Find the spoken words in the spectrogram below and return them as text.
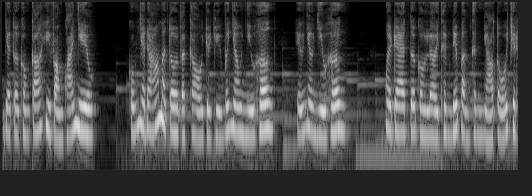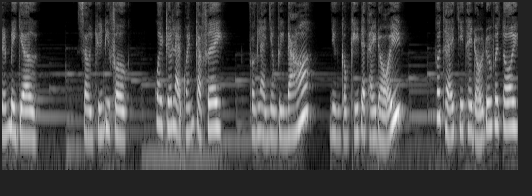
và tôi không có hy vọng quá nhiều. Cũng nhờ đó mà tôi và cậu trò chuyện với nhau nhiều hơn, hiểu nhau nhiều hơn Ngoài ra tôi còn lời thêm đứa bạn thân nhỏ tuổi cho đến bây giờ. Sau chuyến đi phượt, quay trở lại quán cà phê, vẫn là nhân viên đó, nhưng không khí đã thay đổi. Có thể chỉ thay đổi đối với tôi,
